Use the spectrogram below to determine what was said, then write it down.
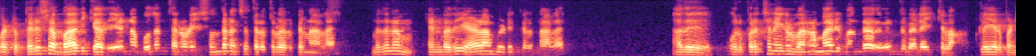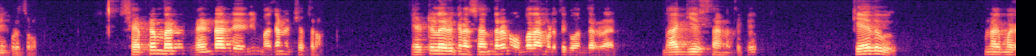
பட் பெருசாக பாதிக்காது. ஏன்னா புதன் தன்னுடைய சொந்த நட்சத்திரத்தில் இருக்கிறனால மிதனம் என்பது ஏழாம் வீடுங்கிறதுனால அது ஒரு பிரச்சனைகள் வர்ற மாதிரி வந்து அதுலேருந்து விளைவிக்கலாம். கிளியர் பண்ணி கொடுத்துரும். செப்டம்பர் ரெண்டாம் தேதி மக நட்சத்திரம். எட்டில் இருக்கிற சந்திரன் ஒன்பதாம் இடத்துக்கு வந்துடுறாரு. பாக்யஸ்தானத்துக்கு கேது மக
